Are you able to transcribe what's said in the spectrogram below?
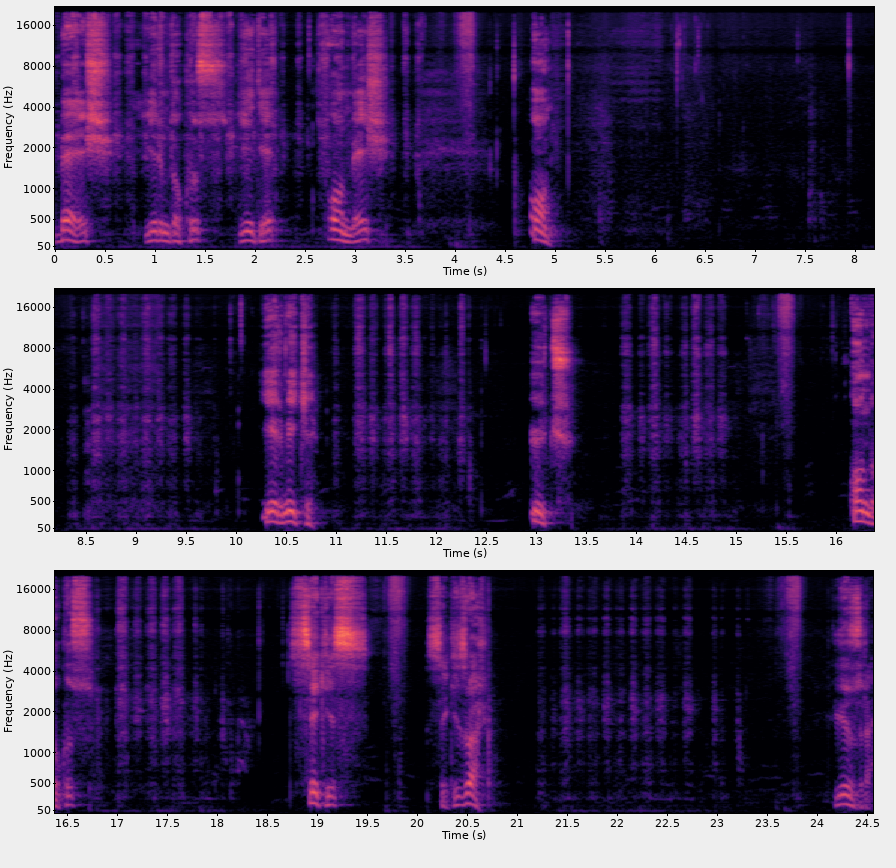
5 29 7 15 10 22 3 19 8 8 var. 100 lira.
